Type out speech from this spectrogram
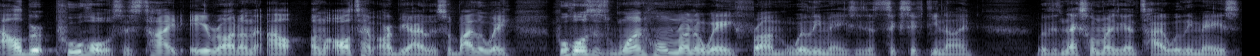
Albert Pujols has tied A Rod on the on the all time RBI list. So by the way, Pujols is one home run away from Willie Mays. He's at 659. With his next home run, he's going to tie Willie Mays,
